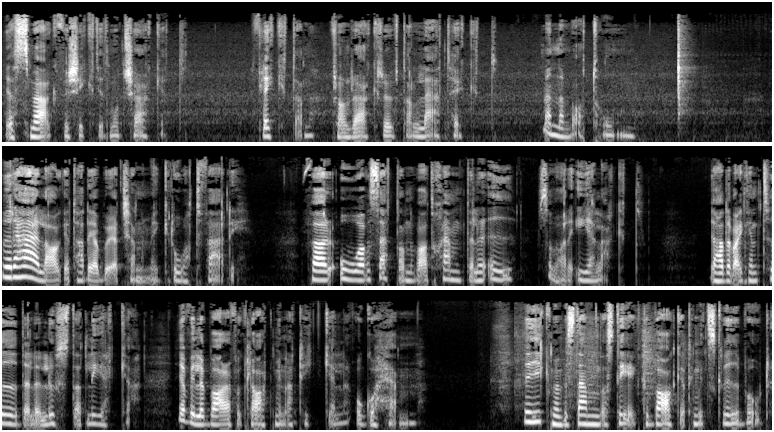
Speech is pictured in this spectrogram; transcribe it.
Jag smög försiktigt mot köket. Fläkten från rökrutan lät högt, men den var tom. Vid det här laget hade jag börjat känna mig gråtfärdig. För oavsett om det var ett skämt eller ej så var det elakt. Jag hade varken tid eller lust att leka. Jag ville bara få klart min artikel och gå hem. Jag gick med bestämda steg tillbaka till mitt skrivbord.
